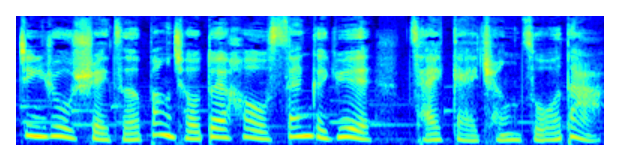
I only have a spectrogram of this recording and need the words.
进入水泽棒球队后三个月才改成左打。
